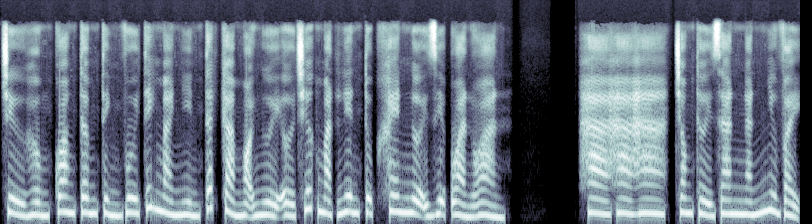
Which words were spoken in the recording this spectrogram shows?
trừ hồng quang tâm tình vui thích mà nhìn tất cả mọi người ở trước mặt liên tục khen ngợi Diệp Oản Oản. Ha ha ha, trong thời gian ngắn như vậy,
